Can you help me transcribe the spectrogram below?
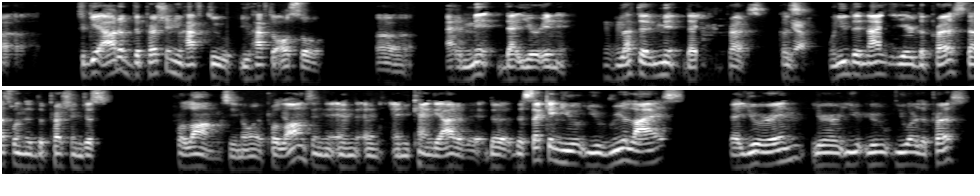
uh, to get out of depression, you have to you have to also uh, admit that you're in it. Mm-hmm. You have to admit that you're depressed because yeah. when you deny that you're depressed, that's when the depression just prolongs. You know, it prolongs yeah. and, and and and you can't get out of it. The the second you you realize that you're in, you're you you you are depressed,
